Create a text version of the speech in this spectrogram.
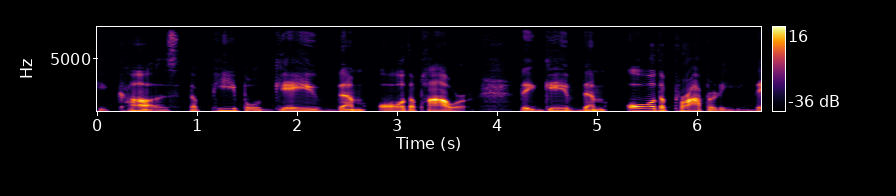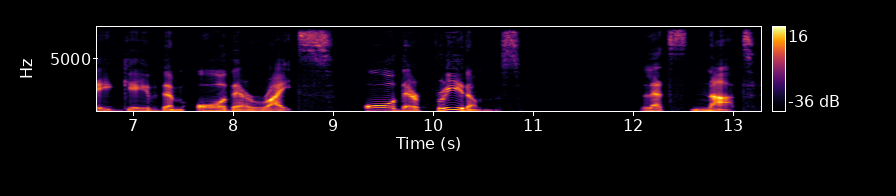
Because the people gave them all the power, they gave them all the property, they gave them all their rights, all their freedoms. Let's not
